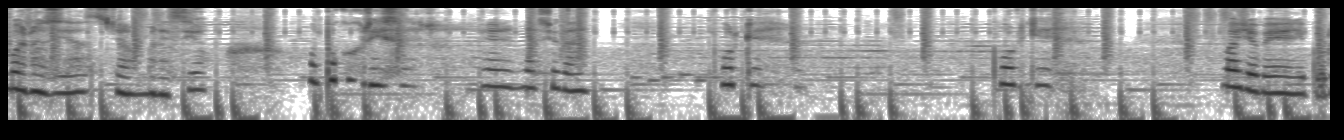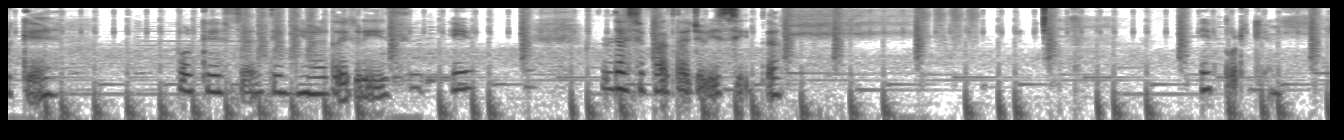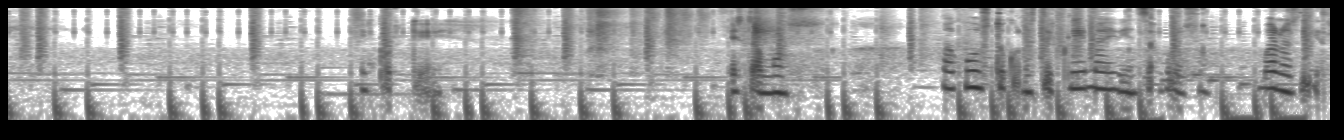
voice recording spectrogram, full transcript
Buenos días, ya amaneció un poco gris en la ciudad. ¿Por qué? Porque va a llover y por qué? Porque sentí de gris y le hace falta lluvisita. ¿Y por porque estamos a gusto con este clima y bien sabroso. Buenos días.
